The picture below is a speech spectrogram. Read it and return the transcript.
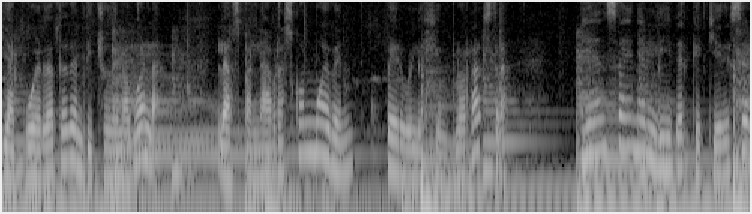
Y acuérdate del dicho de la abuela, las palabras conmueven, pero el ejemplo arrastra. Piensa en el líder que quieres ser.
